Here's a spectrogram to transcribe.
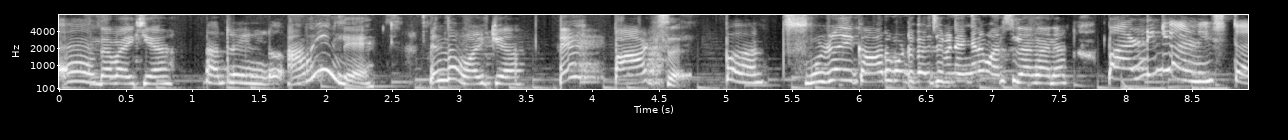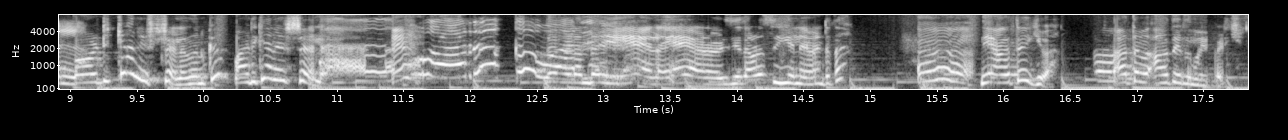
എസ് എന്താ വായിക്കുക അറിയില്ല അറിയില്ലേ? എന്താ വായിക്കുക ഏ പാർട്സ്. മുഴുവൻ ഈ കാറ് കൊണ്ട് കളിച്ച പിന്നെ എങ്ങനെ മനസ്സിലാകാനാ? പഠിക്കാൻ ഇഷ്ടല്ല. പഠിക്കാൻ ഇഷ്ടമല്ല നിനക്ക് പഠിക്കാൻ ഇഷ്ടമല്ല ഏ? ഉറക്കം ദാ ഇവിടെ എന്താ എ അല്ല എ ആണോ എഴുതിയത് അവിടെ സി അല്ലേ വേണ്ടത്? നീ അകത്തേക്ക് വാ. അകത്ത് അകത്തേക്ക് പോയി പഠിക്കും.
